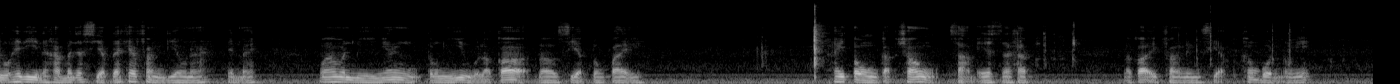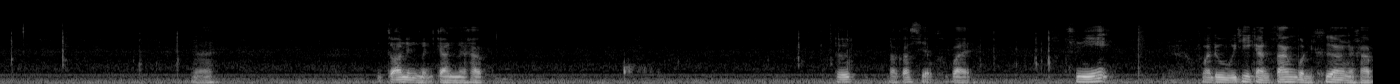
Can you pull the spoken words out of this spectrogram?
ดูให้ดีนะครับ มันจะเสียบได้แค่ฝั่งเดียวนะ เห็นไหม ว่ามันมีแง่งตรงนี้อยู่ แล้วก็เราเสียบลงไป ให้ตรงกับช่อง 3S นะครับ แล้วก็อีกฝั่งหนึ่งเสียบข้างบนตรงนี้นะอีกก้อนหนึ่งเหมือนกันนะครับปึ๊บแล้วก็เสียบเข้าไป ทีนี้ มาดูวิธีการตั้งบนเครื่องนะครับ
